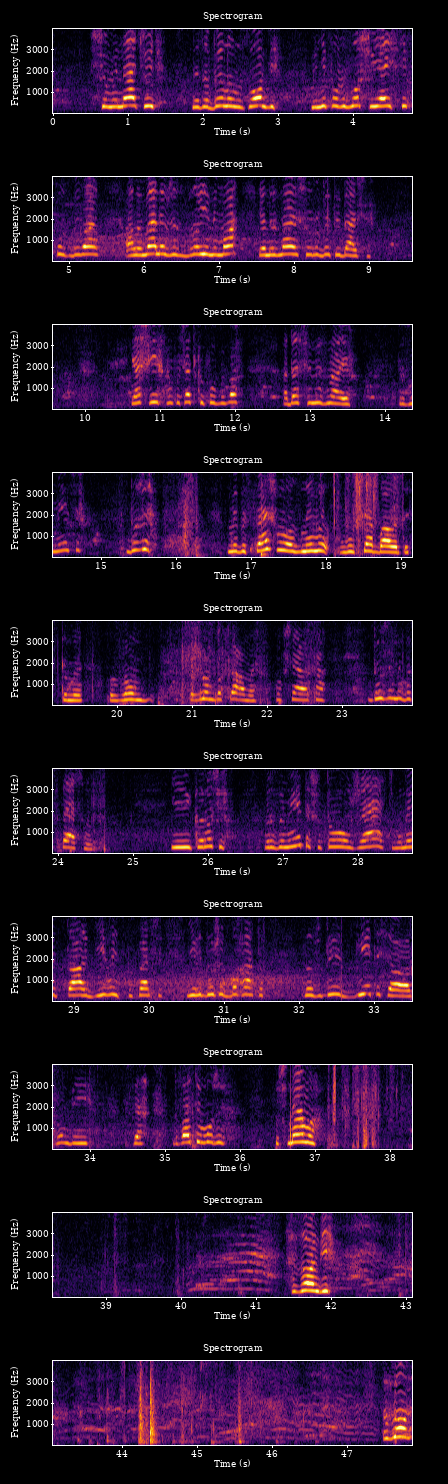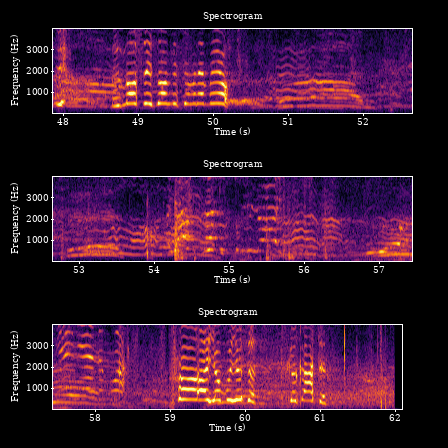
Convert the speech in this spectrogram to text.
що мене чуть не забили у зомбі. Мені повезло, що я їх всіх позбивав, але в мене вже зброї нема, я не знаю, що робити далі. Я ще їх на початку побивав, а далі не знаю. Розумієте? Дуже небезпечно з ними вовсе бавитись тими зомб... зомбаками. Вовсе отак. Дуже небезпечно. І коротше, розумієте, що то жесть, вони так бігають, по-перше, їх дуже багато. Завжди бійтеся, зомбі все. Давайте може почнемо. Зомбі. Зомбі! Знов цей зомбі, що мене бив! Я боюся скакати.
